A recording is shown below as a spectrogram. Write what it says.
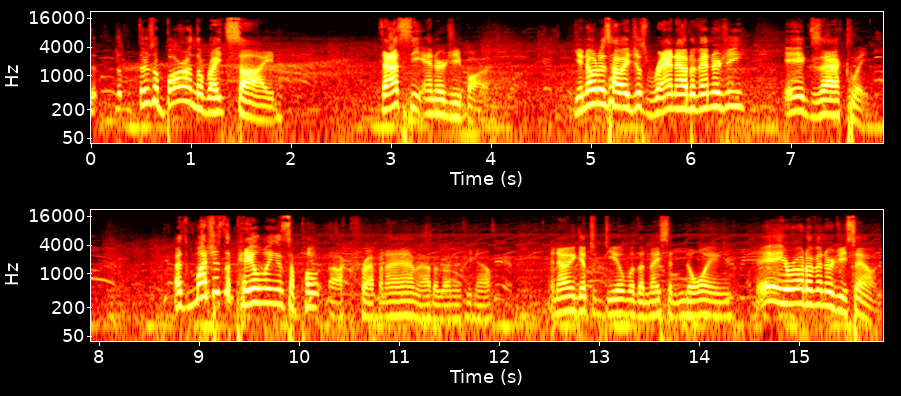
The, the, there's a bar on the right side. That's the energy bar. You notice how I just ran out of energy? Exactly. As much as the Pale Wing is supposed- Ah, oh, crap, and I am out of energy now. And now you get to deal with a nice annoying, hey, you're out of energy sound.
